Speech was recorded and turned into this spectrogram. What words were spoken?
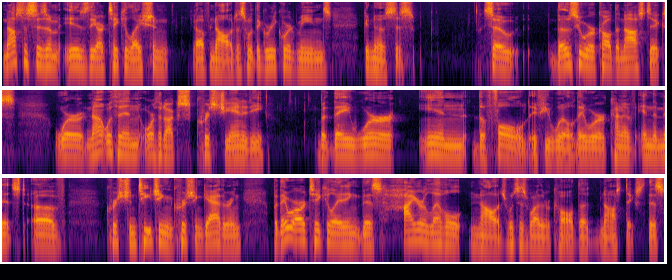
Gnosticism is the articulation of knowledge. That's what the Greek word means, gnosis. So, those who were called the Gnostics were not within Orthodox Christianity, but they were in the fold, if you will. They were kind of in the midst of Christian teaching and Christian gathering, but they were articulating this higher level knowledge, which is why they were called the Gnostics, this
